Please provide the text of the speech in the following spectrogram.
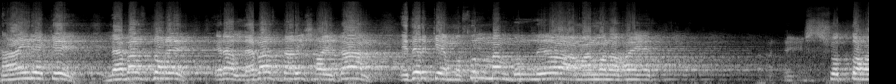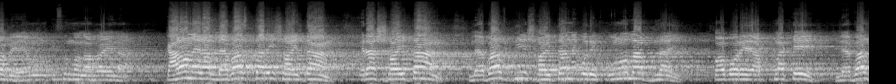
দাঁড়িয়ে রেখে লেবাস ধরে। এরা লেবাসদারি শয়তান। এদেরকে মুসলমান বললেও আমার মনে হয় সত্য হবে, এমন কিছু মনে হয় না। কারণ এরা লেবাসদারি শয়তান। এরা শয়তান। লেবাস দিয়ে শয়তানে করে কোনো লাভ নাই। কবরে আপনাকে লেবাস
